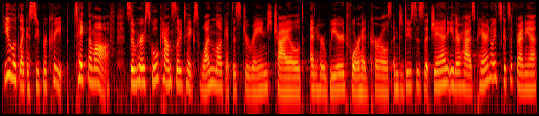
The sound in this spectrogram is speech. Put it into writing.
You look like a super creep. Take them off. So her school counselor takes one look at this deranged child and her weird forehead curls and deduces that Jan either has paranoid schizophrenia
